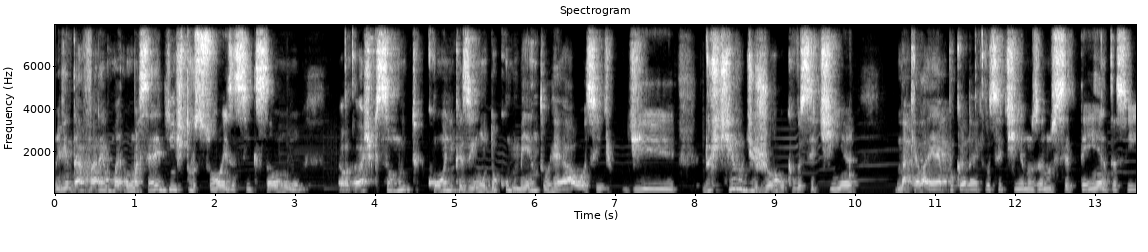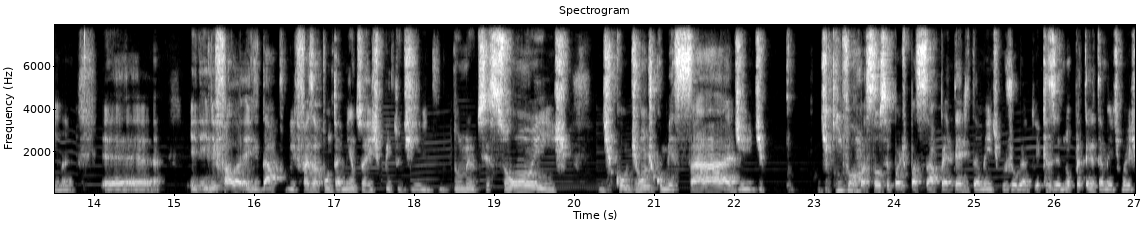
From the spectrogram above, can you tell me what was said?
Ele dá várias, uma, uma série de instruções, assim, que são eu, acho que são muito icônicas em um documento real assim de, de, do estilo de jogo que você tinha naquela época, né, que você tinha nos anos 70, assim, né, é, ele, ele, fala, ele dá, ele faz apontamentos a respeito de número de sessões, de, de onde começar, de, de de que informação você pode passar preternitamente para o jogador. Quer dizer, não preternitamente, mas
